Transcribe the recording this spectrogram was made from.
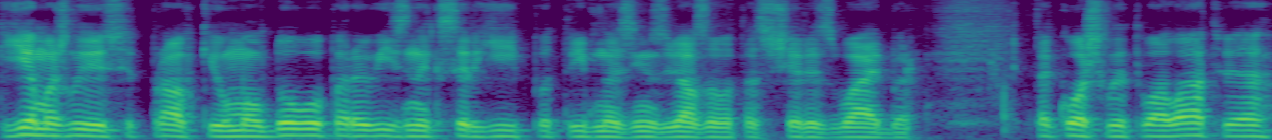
є можливість відправки у Молдову перевізник Сергій, потрібно з ним зв'язуватися через Viber. Також Литва, Латвія,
